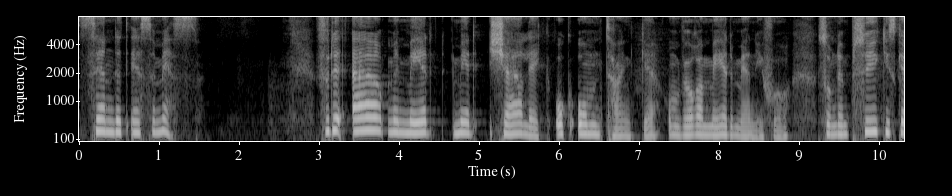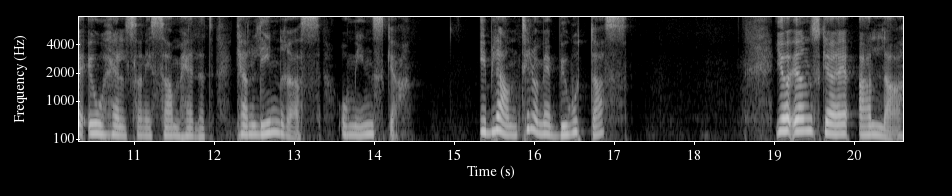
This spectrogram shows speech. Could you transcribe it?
Sänd ett sms. För det är med, med, med kärlek och omtanke om våra medmänniskor som den psykiska ohälsan i samhället kan lindras och minska. Ibland till och med botas. Jag önskar er alla,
